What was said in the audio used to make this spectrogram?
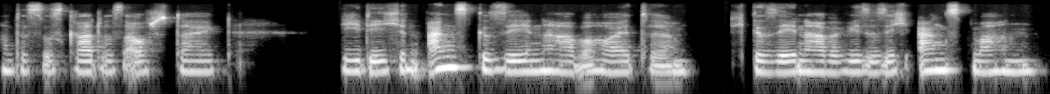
Und das ist gerade, was aufsteigt. Die, die ich in Angst gesehen habe heute. Ich gesehen habe, wie sie sich Angst machen.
